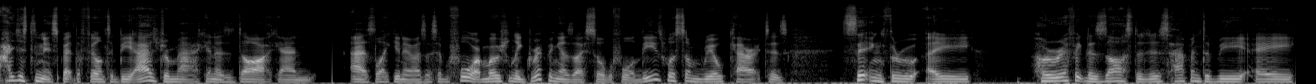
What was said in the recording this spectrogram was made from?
I just didn't expect the film to be as dramatic and as dark and as like you know as I said before emotionally gripping as I saw before. These were some real characters sitting through a horrific disaster just happened to be a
